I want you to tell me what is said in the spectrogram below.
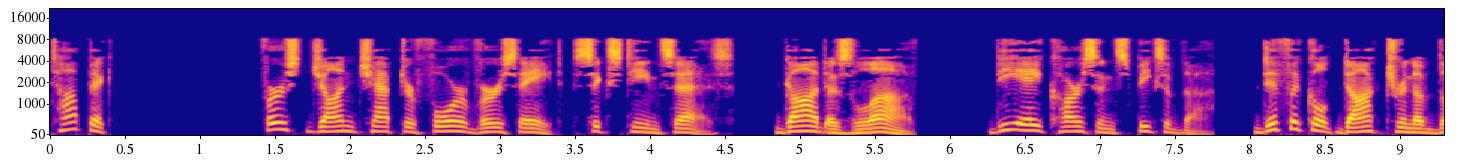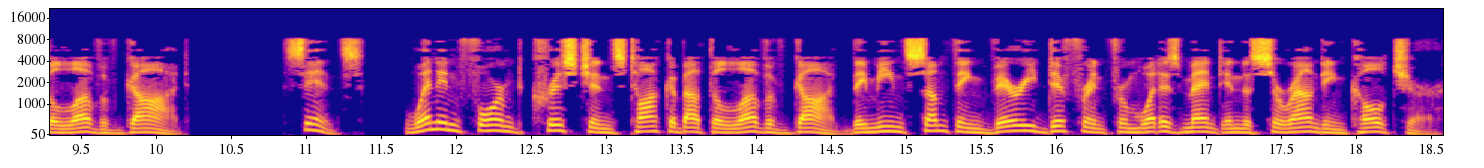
Topic: 1 John chapter 4 verse 8, 16 says, "God is love." D. A. Carson speaks of the difficult doctrine of the love of God, since when informed Christians talk about the love of God they mean something very different from what is meant in the surrounding culture.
